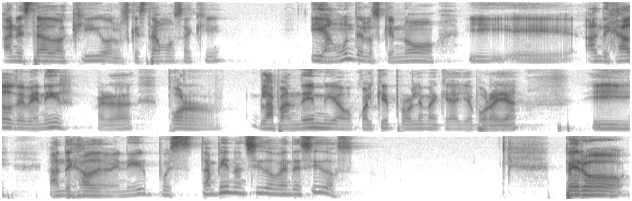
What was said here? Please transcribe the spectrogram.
han estado aquí o los que estamos aquí, y aún de los que no y, eh, han dejado de venir, ¿verdad? Por la pandemia o cualquier problema que haya por allá, y han dejado de venir, pues también han sido bendecidos. Pero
